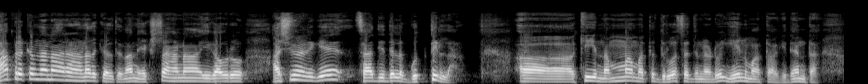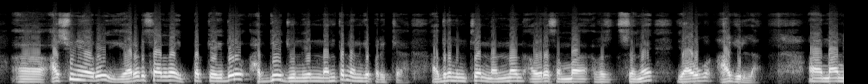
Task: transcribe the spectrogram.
ಆ ಪ್ರಕರಣ ನಾನು ಹಣದ ಕೇಳ್ತೇನೆ. ನಾನು ಎಕ್ಸ್ಟ್ರಾ ಹಣ, ಈಗ ಅವರು ಅಶ್ವಿನರಿಗೆ ಸಾಧ್ಯದೆಲ್ಲ ಗೊತ್ತಿಲ್ಲ. ಕಿ ನಮ್ಮ ಮತ್ತು ಧ್ರುವ ಸಜ್ಜನ ನಡುವೆ ಏನು ಮಾತಾಗಿದೆ ಅಂತ. ಅಶ್ವಿನಿ ಅವರು ಎರಡು ಸಾವಿರದ ಇಪ್ಪತ್ತೈದು ಹದಿನೈದು ಜೂನ್ ನಂತರ ನನಗೆ ಪರಿಚಯ. ಅದ್ರ ಮುಂಚೆ ನನ್ನ, ಅವರ ಸಂಭಾಷಣೆ ಯಾವಾಗೂ ಆಗಿಲ್ಲ. ನಾನು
